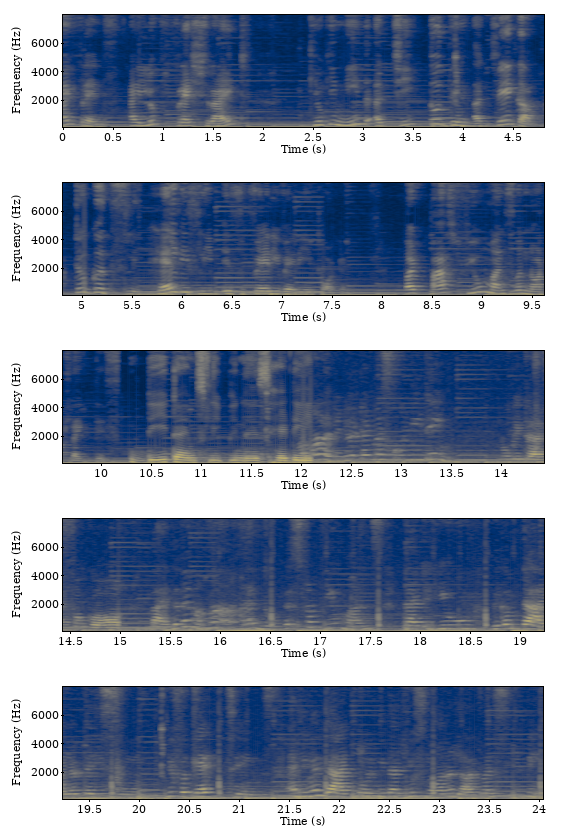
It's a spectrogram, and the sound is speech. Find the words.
हाय फ्रेंड्स आई लुक फ्रेश राइट क्योंकि नींद अच्छी तो दिन अच्छे वेक अप टू गुड स्लीप हेल्दी स्लीप इज वेरी वेरी इंपॉर्टेंट but past few months were not like this daytime sleepiness headache Mama, did you attend my school meeting? No, beta, I forgot. By the way, Mama, I have noticed from few months that you become tired very soon. You forget things, and even Dad told me that you snore a lot while sleeping.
